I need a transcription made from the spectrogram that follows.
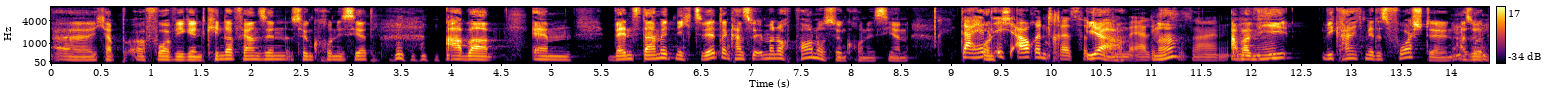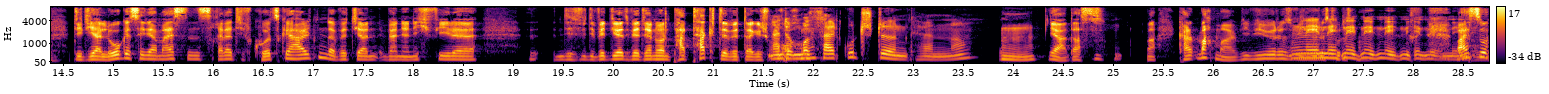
äh, ich habe äh, vorwiegend Kinderfernsehen synchronisiert, aber ähm, wenn es damit nichts wird, dann kannst du immer noch Pornos synchronisieren. Da hätte und, ich auch Interesse ja, dran, um ehrlich ne? zu sein. Aber mhm. wie wie kann ich mir das vorstellen? Also die Dialoge sind ja meistens relativ kurz gehalten, da wird ja werden ja nicht viele die, wird, wird, wird ja nur ein paar Takte wird da gesprochen. Ja, du musst halt gut stören können, ne? Mhm, ja, das. Kann, mach mal, wie, wie würdest, wie nee, würdest nee, du das nee, machen? Nee, nee, nee, nee, weißt du,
